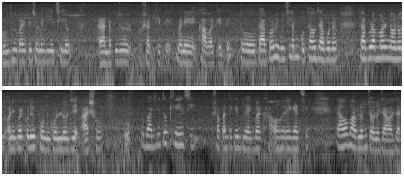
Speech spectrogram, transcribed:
বন্ধুর বাড়িতে চলে গিয়েছিল রান্না পুজোর প্রসাদ খেতে মানে খাবার খেতে। তো তারপর ভেবেছিলাম কোথাও যাব না। তারপর আমার ননদ অনেকবার করে ফোন করল যে আসো। বাড়িতে তো খেয়েছি। সকাল থেকে দু একবার খাওয়া হয়ে গেছে। তাও ভাবলাম চলো যাওয়া যাক।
